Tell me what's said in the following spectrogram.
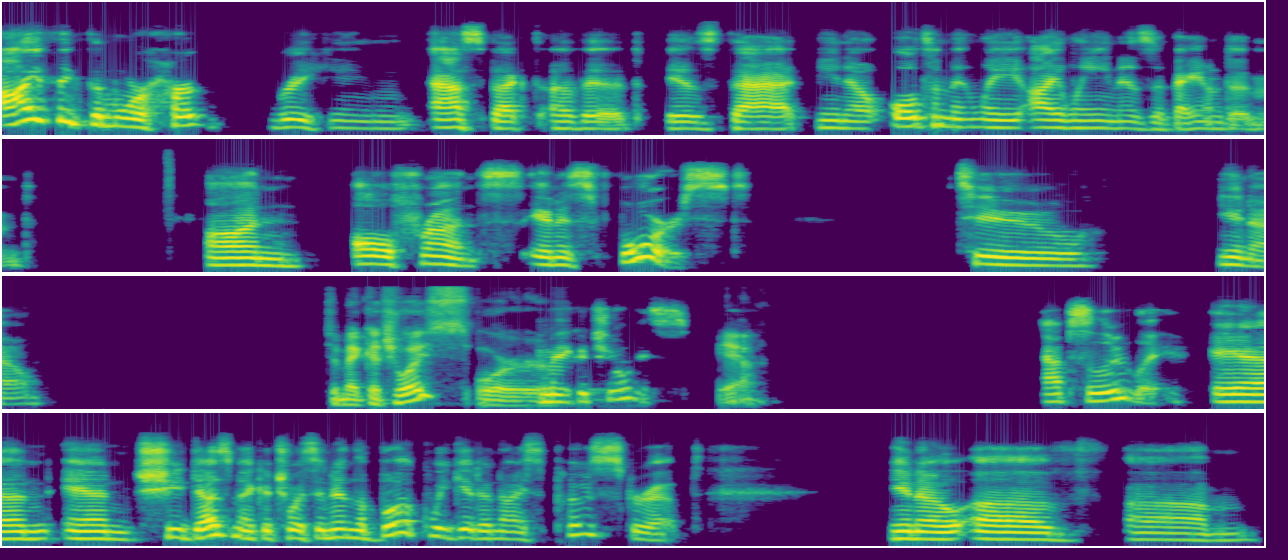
I think the more heartbreaking aspect of it is that you know ultimately Eileen is abandoned on all fronts and is forced to, you know, to make a choice or make a choice. yeah. Absolutely. And and she does make a choice. And in the book we get a nice postscript, you know, of um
